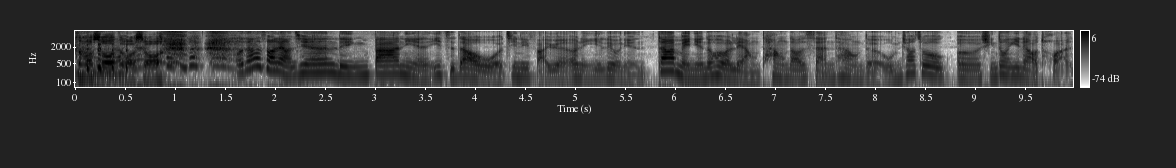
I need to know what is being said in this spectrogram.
怎么说？怎么说？我大概从两千零八年一直到我进立法院二零一六年，大概每年都会有两趟到三趟的，我们叫做呃行动医疗团。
